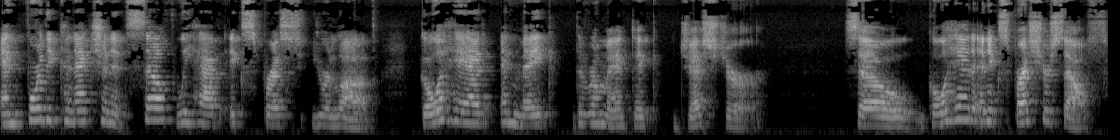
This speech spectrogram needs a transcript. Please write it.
And for the connection itself, we have express your love. Go ahead and make the romantic gesture. So go ahead and express yourself.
